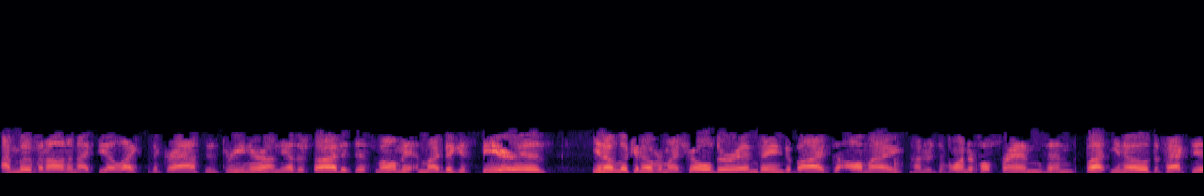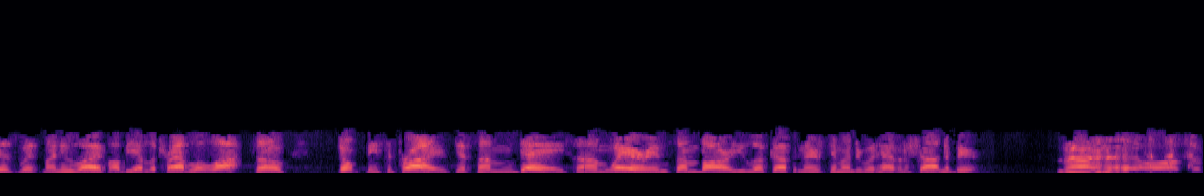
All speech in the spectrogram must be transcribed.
I'm moving on and I feel like the grass is greener on the other side at this moment. And my biggest fear is, you know, looking over my shoulder and saying goodbye to all my hundreds of wonderful friends. And, but, you know, the fact is with my new life, I'll be able to travel a lot. So don't be surprised if someday, somewhere in some bar you look up and there's Tim Underwood having a shot and a beer. awesome.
